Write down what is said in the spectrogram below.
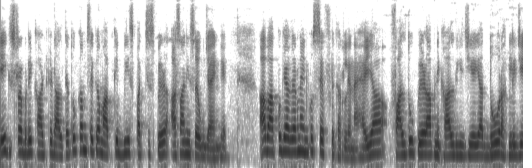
एक स्ट्रॉबेरी काट के डालते तो कम से कम आपके 20-25 पेड़ आसानी से उग जाएँगे। अब आपको क्या करना है, इनको शिफ्ट कर लेना है या फालतू पेड़ आप निकाल दीजिए या दो रख लीजिए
